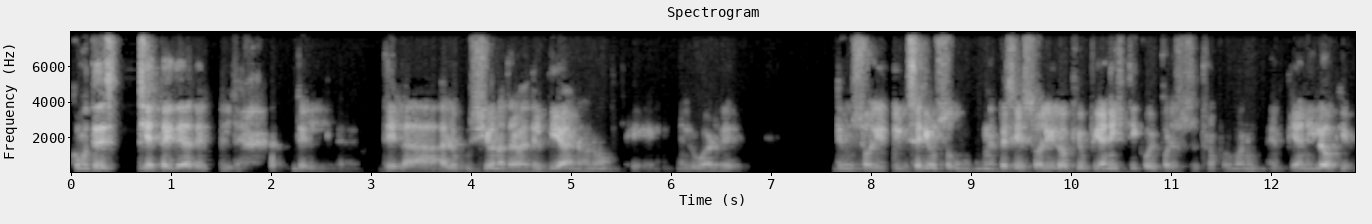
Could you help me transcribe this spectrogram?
como te decía, esta idea del, de la alocución a través del piano, ¿no? en lugar de, de un sería una especie de soliloquio pianístico y por eso se transformó en, en pianiloquio.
